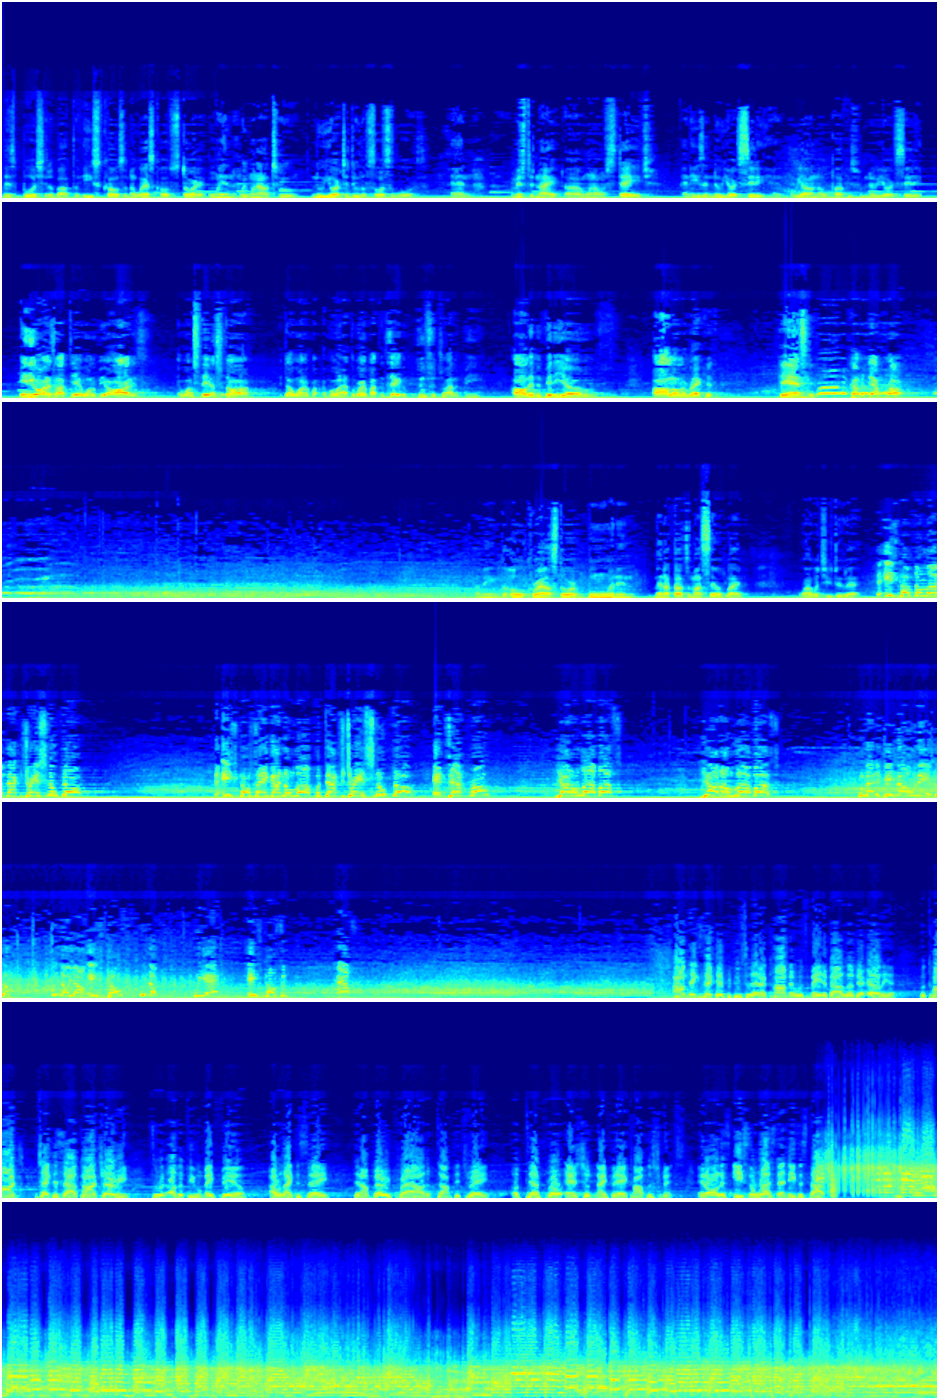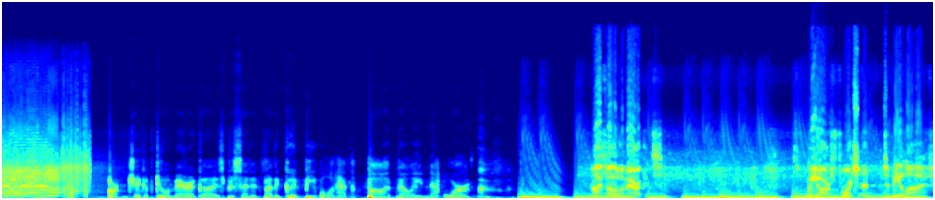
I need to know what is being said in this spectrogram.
this bullshit about the East Coast and the West Coast started when we went out to New York to do the Source Awards. And Mr. Knight uh, went on stage, and he's in New York City, and we all know Puffy's from New York City. Any artists out there want to be an artist and want to stay a star, and don't want to, don't want to have to worry about the executive producer trying to be all in the videos, all on the record, dancing, come to Death Row. The whole crowd started booing, and then I thought to myself, like, why would you do that? The East Coast don't love Dr. Dre and Snoop Dogg. The East Coast ain't got no love for Dr. Dre and Snoop Dogg and Death Row. Y'all don't love us. Y'all don't love us. Well, let it be known then. We, we know y'all East Coast. We know we at East Coast and F. I'm the executive producer that a comment was made about a little bit earlier. But con- check this out. Contrary to what other people may feel, I would like to say that I'm very proud of Dr. Dre, of Death Row, and Suge Knight for their accomplishments. And all this East and West that needs to stop. Jacob Do America is presented by the good people at the Podbelly Network. My fellow Americans, we are fortunate to be alive.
